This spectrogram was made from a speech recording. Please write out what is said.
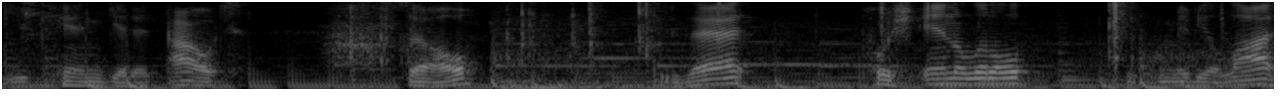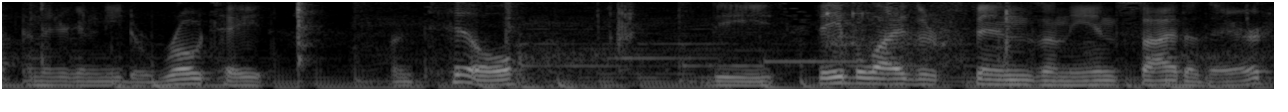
you can get it out. So do that, push in a little, maybe a lot, and then you're gonna need to rotate until the stabilizer fins on the inside of there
